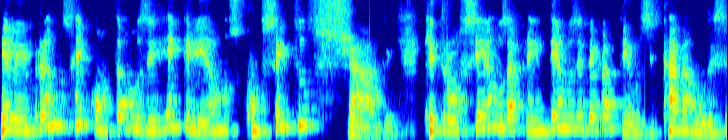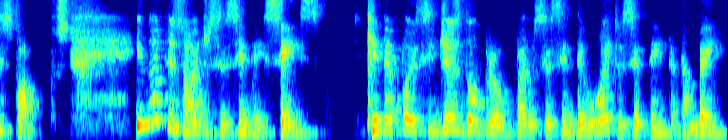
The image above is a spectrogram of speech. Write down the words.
Relembramos, recontamos e recriamos conceitos-chave que trouxemos, aprendemos e debatemos em cada um desses tópicos. E no episódio 66, que depois se desdobrou para os 68 e 70 também,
